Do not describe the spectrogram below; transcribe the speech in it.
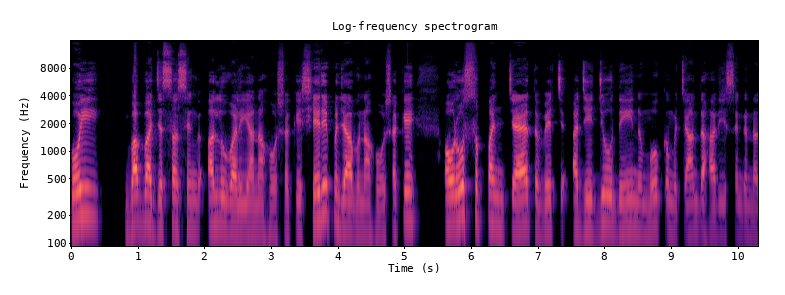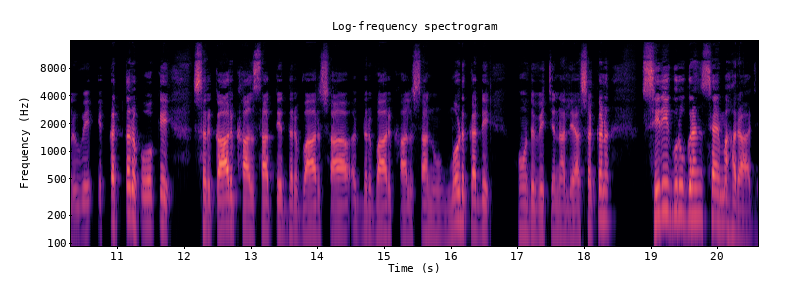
ਕੋਈ ਬਾਬਾ ਜੱਸਾ ਸਿੰਘ ਆਲੂਵਾਲੀਆ ਨਾ ਹੋ ਸਕੇ, ਸ਼ੇਰੇ ਪੰਜਾਬ ਨਾ ਹੋ ਸਕੇ। ਔਰ ਉਸ ਪੰਚਾਇਤ ਵਿੱਚ ਅਜੀਜੂਦੀਨ ਮੁਕਮ ਚੰਦ ਹਰੀ ਸਿੰਘ ਨਲੂਏ ਇਕੱਤਰ ਹੋ ਕੇ ਸਰਕਾਰ ਖਾਲਸਾ ਤੇ ਦਰਬਾਰ ਸਾਹਿਬ ਦਰਬਾਰ ਖਾਲਸਾ ਨੂੰ ਮੁੜ ਕਦੇ ਹੋਂਦ ਵਿੱਚ ਨਾ ਲਿਆ ਸਕਣ। ਸ੍ਰੀ ਗੁਰੂ ਗ੍ਰੰਥ ਸਾਹਿਬ ਮਹਾਰਾਜ,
